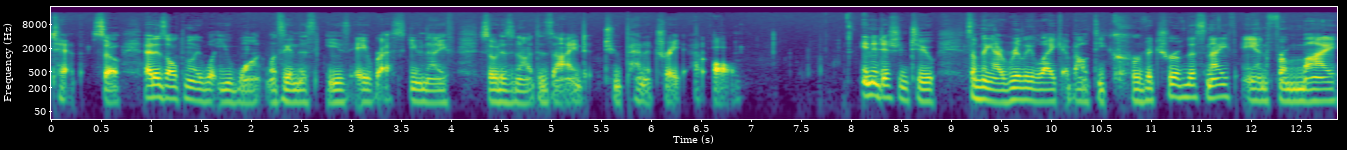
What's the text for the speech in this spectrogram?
tip. So that is ultimately what you want. Once again, this is a rescue knife, so it is not designed to penetrate at all. In addition to something I really like about the curvature of this knife, and from my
